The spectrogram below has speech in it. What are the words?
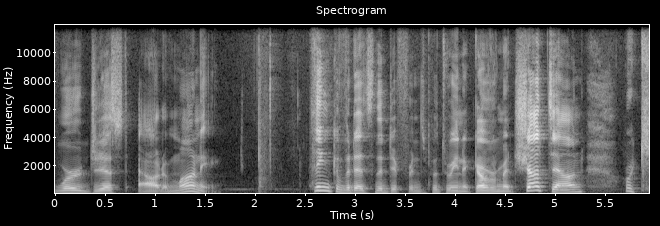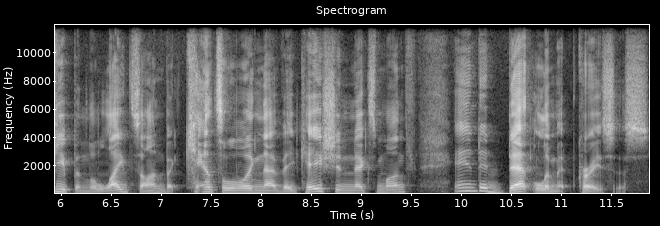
we're just out of money think of it as the difference between a government shutdown, we're keeping the lights on but canceling that vacation next month, and a debt limit crisis.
